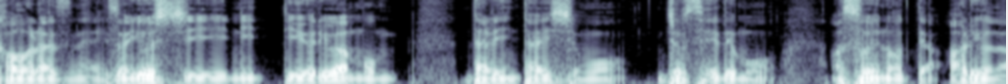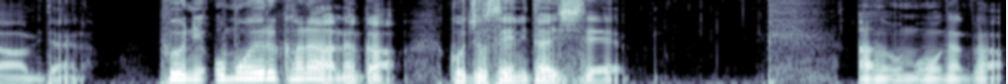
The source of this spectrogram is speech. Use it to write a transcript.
変わらずね、そのヨッシーにっていうよりはもう誰に対しても女性でもあ、そういうのってあるよな、みたいな風に思えるから、なんか、こう女性に対して、あの、もうなんか、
